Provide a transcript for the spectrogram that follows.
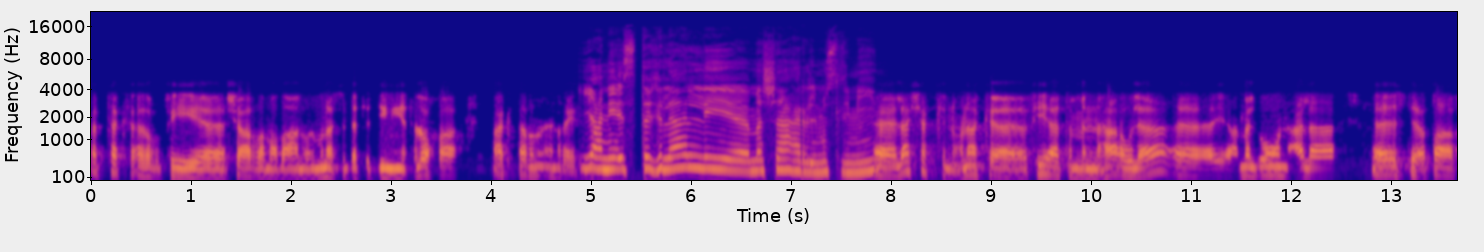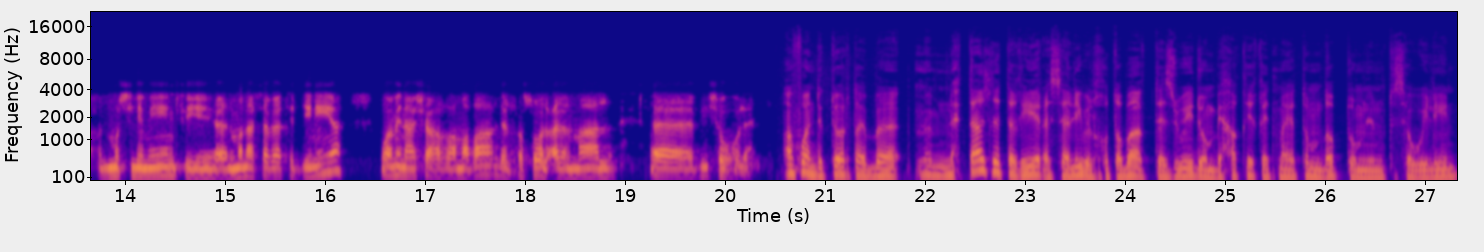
قد تكثر في شهر رمضان والمناسبات الدينية الأخرى أكثر من غيرها. يعني استغلال لمشاعر المسلمين؟ آه لا شك أن هناك فئة من هؤلاء آه يعملون على آه، استعطاف المسلمين في المناسبات الدينية ومنها شهر رمضان للحصول على المال آه، بسهولة. عفوا دكتور طيب نحتاج لتغيير أساليب الخطباء في تزويدهم بحقيقة ما يتم ضبطه من المتسولين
